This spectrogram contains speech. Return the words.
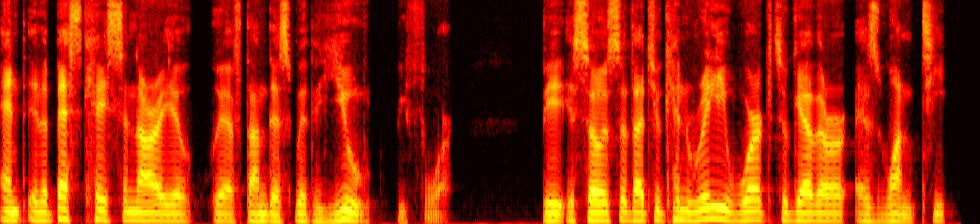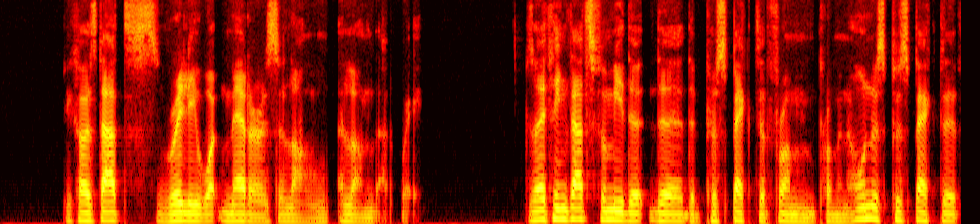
and in the best case scenario, who have done this with you before. Be, so so that you can really work together as one team, because that's really what matters along along that way. So I think that's for me the the, the perspective from from an owner's perspective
